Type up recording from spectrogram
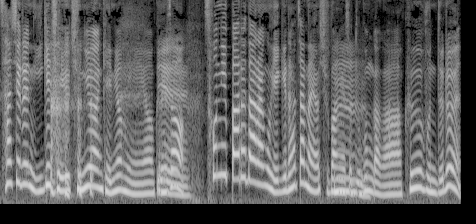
사실은 이게 제일 중요한 개념이에요. 그래서 예. 손이 빠르다라고 얘기를 하잖아요. 주방에서 음. 누군가가. 그 분들은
